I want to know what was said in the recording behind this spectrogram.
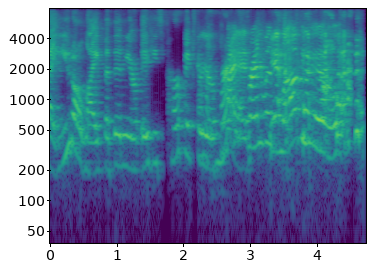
that you don't like, but then you're he's perfect for your friend. My friend would Yeah. love you.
